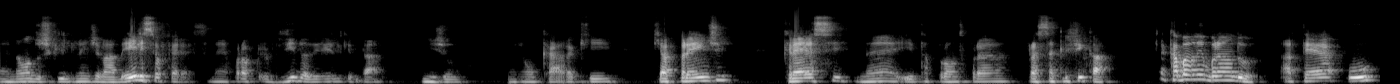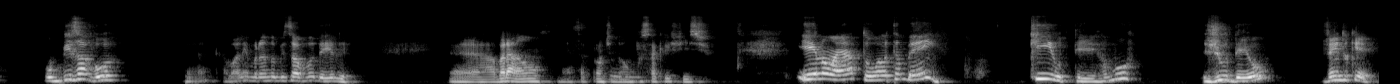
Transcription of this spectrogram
né, não a dos filhos nem de nada. Ele se oferece, né, a própria vida dele que está em jogo. É um cara que, que aprende, cresce né, e está pronto para sacrificar. Acaba lembrando até o, o bisavô, né, acaba lembrando o bisavô dele, é, Abraão, né, essa prontidão para o sacrifício. E não é à toa também que o termo judeu vem do quê?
